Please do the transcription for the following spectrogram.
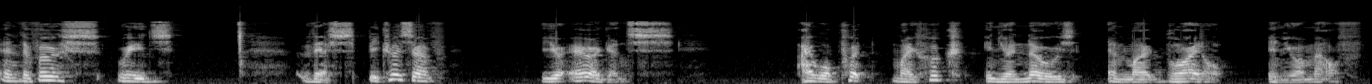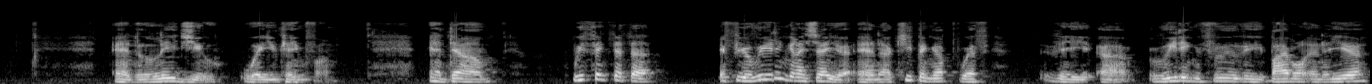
And the verse reads this Because of your arrogance, I will put my hook in your nose and my bridle in your mouth and lead you where you came from. And um, we think that the if you're reading Isaiah and uh, keeping up with the uh, reading through the Bible in a year,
